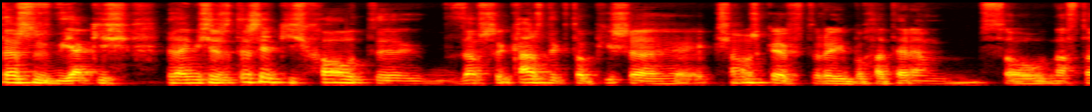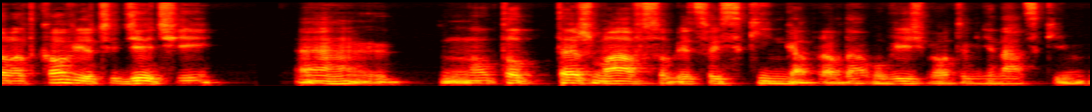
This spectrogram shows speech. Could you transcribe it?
też jakiś, wydaje mi się, że też jakiś hołd, y, zawsze każdy, kto pisze książkę, w której bohaterem są nastolatkowie czy dzieci, e, no to też ma w sobie coś z Kinga, prawda? Mówiliśmy o tym nienackim,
